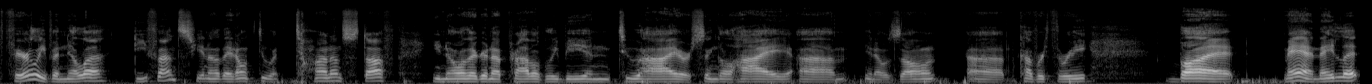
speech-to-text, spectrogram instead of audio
fairly vanilla defense. You know, they don't do a ton of stuff. You know, they're going to probably be in two high or single high, um, you know, zone uh, cover three. But man, they let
